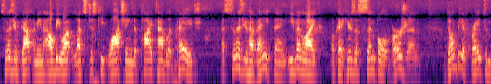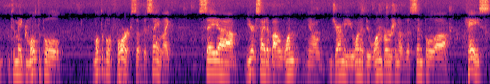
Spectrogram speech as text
as soon as you've got, I mean, I'll be what. Let's just keep watching the Pi tablet page. As soon as you have anything, even like okay, here's a simple version don't be afraid to to make multiple multiple forks of the same like say uh, you're excited about one you know jeremy you want to do one version of the simple uh, case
